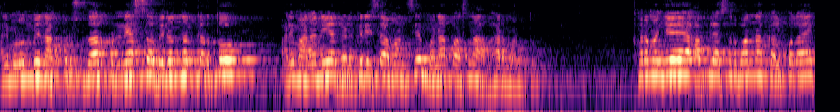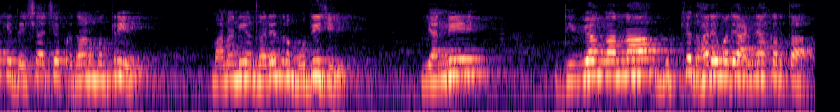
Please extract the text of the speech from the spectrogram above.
आणि म्हणून मी नागपूर सुधार प्रन्यासचं अभिनंदन करतो आणि माननीय गडकरी साहेबांचे मनापासून आभार मानतो. खरं म्हणजे आपल्या सर्वांना कल्पना आहे की देशाचे प्रधानमंत्री माननीय नरेंद्र मोदीजी यांनी दिव्यांगांना मुख्य धारेमध्ये आणण्याकरता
